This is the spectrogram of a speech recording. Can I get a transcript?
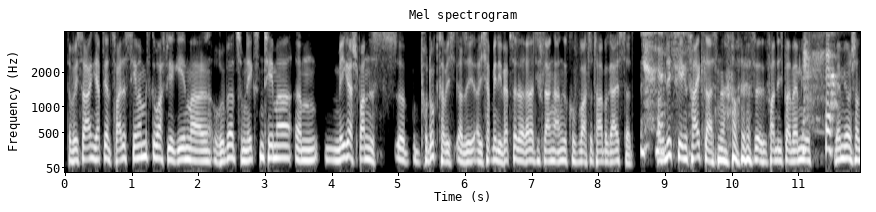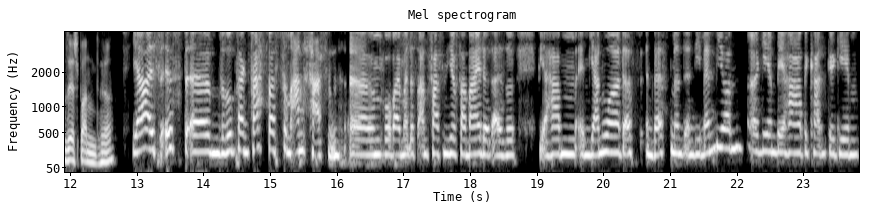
Da würde ich sagen, ihr habt ja ein zweites Thema mitgebracht. Wir gehen mal rüber zum nächsten Thema. Ähm, mega spannendes äh, Produkt habe ich, also ich habe mir die Webseite relativ lange angeguckt, war total begeistert. Also nichts gegen Cyclize, ne? aber das fand ich bei Memio, Memio schon sehr spannend. Ja, ja es ist ähm, sozusagen fast was zum Anfassen, ähm, wobei man das Anfassen hier vermeidet. Also wir haben im Januar das Investment in die Membion äh, GmbH bekannt gegeben.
